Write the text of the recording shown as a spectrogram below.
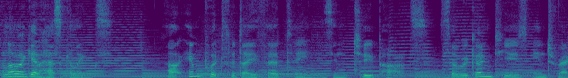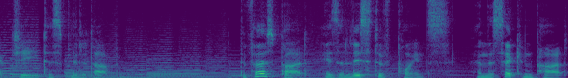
Hello again Haskellings. Our input for day 13 is in two parts, so we're going to use InteractG to split it up. The first part is a list of points and the second part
